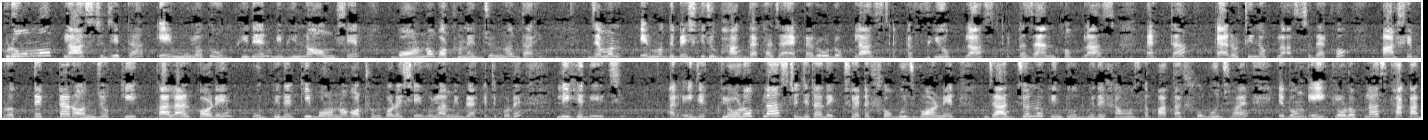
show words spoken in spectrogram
ক্রোমোপ্লাস্ট যেটা, এ মূলত উদ্ভিদের বিভিন্ন অংশের বর্ণ গঠনের জন্য দায়ী। যেমন, এর মধ্যে বেশ কিছু ভাগ দেখা যায়, একটা রোডোপ্লাস্ট, একটা ফিওপ্লাস্ট, একটা জ্যান্থোপ্লাস্ট একটা ক্যারোটিনোপ্লাস্ট। দেখো পাশে প্রত্যেকটা রঞ্জক কি কালার করে, উদ্ভিদের কি বর্ণ গঠন করে, সেগুলো আমি ব্র্যাকেটে করে লিখে দিয়েছি। আর এই যে ক্লোরোপ্লাস্ট যেটা দেখছ, এটা সবুজ বর্ণের, যার জন্য কিন্তু উদ্ভিদের সমস্ত পাতা সবুজ হয় এবং এই ক্লোরোপ্লাস্ট থাকার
